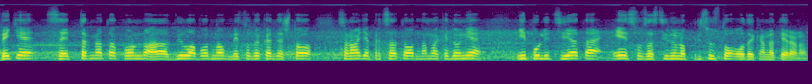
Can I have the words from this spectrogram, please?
веќе се трнато кон а, Вила Водно, местото каде што се наоѓа председателот на Македонија и полицијата е со застинено присуство одека на теренот.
